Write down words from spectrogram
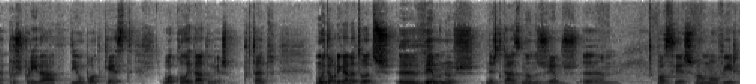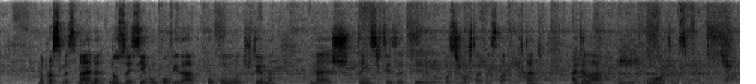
a prosperidade de um podcast ou a qualidade do mesmo. Portanto, muito obrigado a todos. Uh, Vemo-nos, neste caso, não nos vemos. vocês vão me ouvir na próxima semana. Não sei se é com convidado ou com outro tema mas tenho certeza que vocês vão estar desse lado. Portanto, até lá e uma ótima semana a todos.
